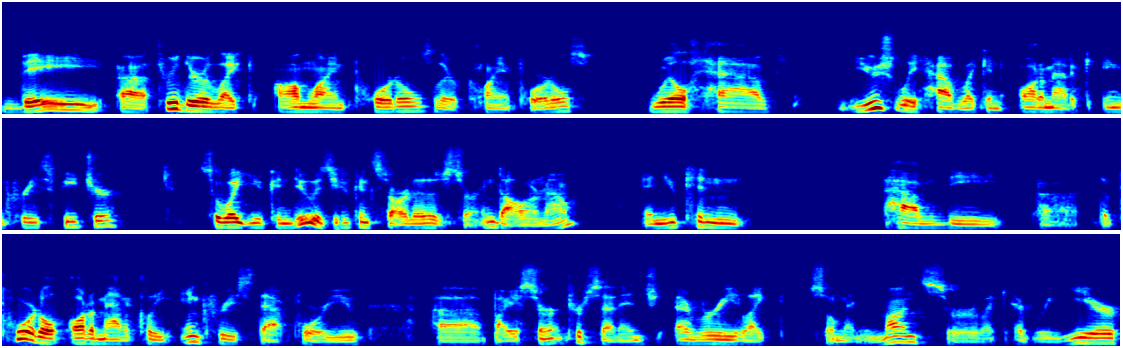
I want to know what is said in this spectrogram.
they uh, through their like online portals, their client portals, will have usually have like an automatic increase feature. So what you can do is you can start at a certain dollar amount, and you can have the uh, the portal automatically increase that for you uh, by a certain percentage every like so many months or like every year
